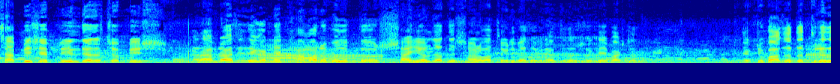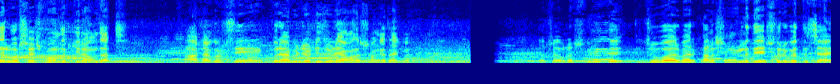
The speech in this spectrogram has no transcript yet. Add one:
ছাব্বিশ এপ্রিল দু হাজার চব্বিশ। আর আমরা আছি যেখানে খামার উপযুক্ত শাহিয়াল জাতের ষাঁড় বাচ্চাগুলি বেচা কিনে হচ্ছে দর্শক, এই পাঁচটাতে একটু বাজারটা তুলে ধরবো, শেষ পর্যন্ত কীরকম যাচ্ছে। আশা করছি পুরো ভিডিওটি জুড়ে আমাদের সঙ্গে থাকবেন। আচ্ছা আমরা শুরুতে জুবাইর ভাইয়ের কালেকশনগুলো দিয়ে শুরু করতে চাই।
